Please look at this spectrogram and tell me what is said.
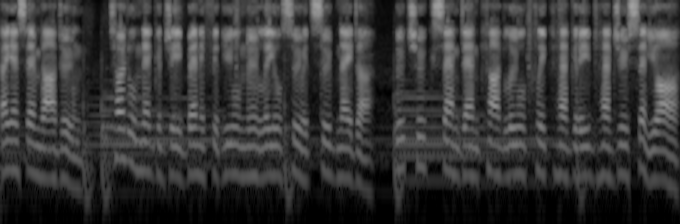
ASM ardung. Total negaji benefit yul nu lil suit subnada. Uchuk sang dan card lul click hagaib haju se.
